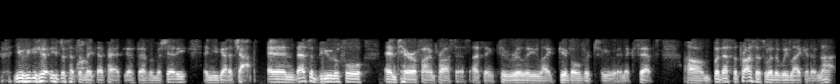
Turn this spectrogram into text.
You you just have to make that path. You have to have a machete and you got to chop. And that's a beautiful and terrifying process, I think, to really like give over to and accept. Um, but that's the process, whether we like it or not.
